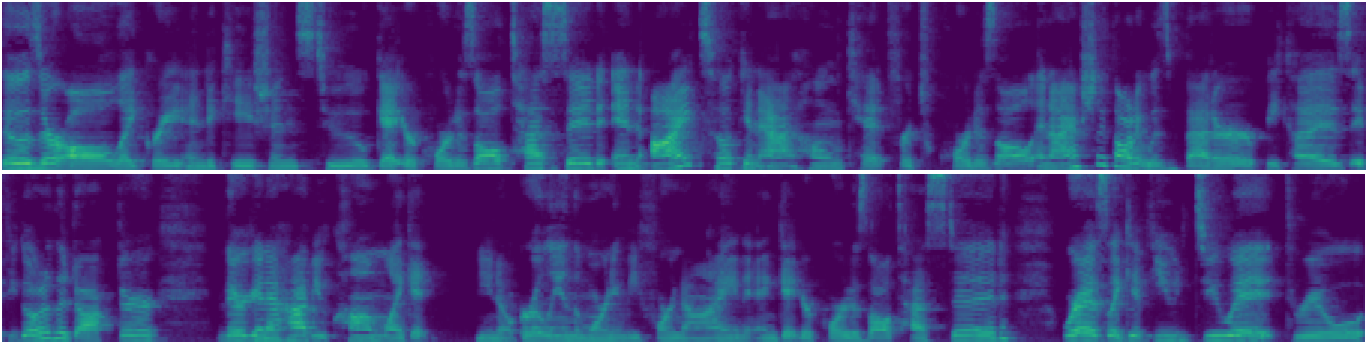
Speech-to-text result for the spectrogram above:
those are all like great indications to get your cortisol tested. And I took an at home kit for cortisol, and I actually thought it was better because if you go to the doctor, they're going to have you come like at you know early in the morning before nine and get your cortisol tested. Whereas like if you do it through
